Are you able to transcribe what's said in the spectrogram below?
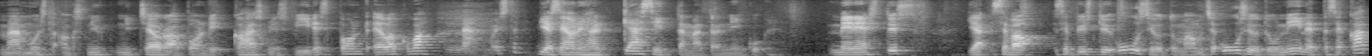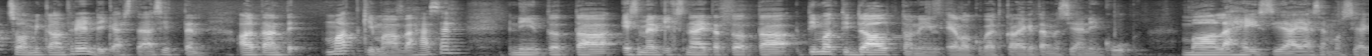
mä en muista, onko nyt, nyt seuraava Bondi 25. Bond-elokuva, Mä en muista. ja se on ihan käsittämätön niin kuin, menestys. Ja se, va, se pystyy uusiutumaan, mutta se uusiutuu niin, että se katsoo, mikä on trendikästä, ja sitten aletaan te- matkimaan vähän sen. Niin tota, esimerkiksi näitä tota, Timothy Daltonin elokuvia, jotka oli aika tämmöisiä niin kuin, maanläheisiä ja semmoisia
